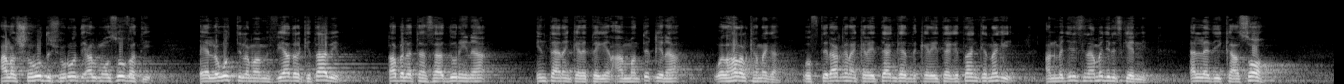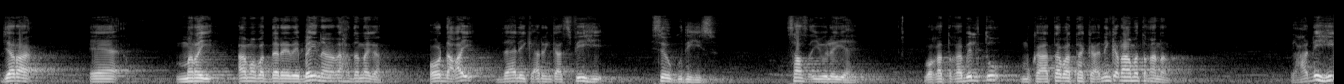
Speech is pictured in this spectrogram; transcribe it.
calى shuruudi shuruudi almawsuufati ee lagu tilmaamay fi hada kitaabi qabla tasaadurina intaanan kala tegin can mantiqina wadahadalkanaga waiftiraqina kalitaagitaankanagi can majlisina majliskeenni alladii kaasoo jara maray amaba dareeray baynana dhexdanaga oo dhacay daalika arrinkaas fiihi isaga gudihiisa saas ayuu leeyahay. Waqad qabiltu mukaatabataka ninka dhaha ma taqaanaan? Waxaa dhihi?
